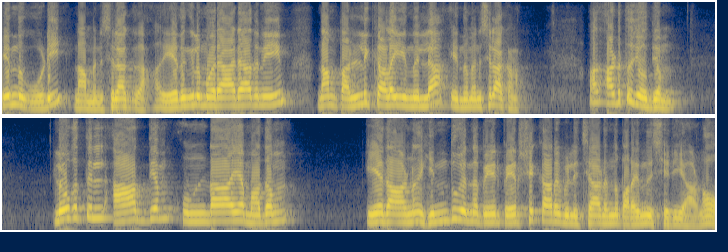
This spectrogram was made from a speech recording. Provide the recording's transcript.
എന്നുകൂടി നാം മനസ്സിലാക്കുക. ഏതെങ്കിലും ഒരു ആരാധനയും നാം തള്ളിക്കളയുന്നില്ല എന്ന് മനസ്സിലാക്കണം. അടുത്ത ചോദ്യം. ലോകത്തിൽ ആദ്യം ഉണ്ടായ മതം ഏതാണ്? ഹിന്ദു എന്ന പേര് പേർഷ്യക്കാർ വിളിച്ചാണെന്ന് പറയുന്നത് ശരിയാണോ?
